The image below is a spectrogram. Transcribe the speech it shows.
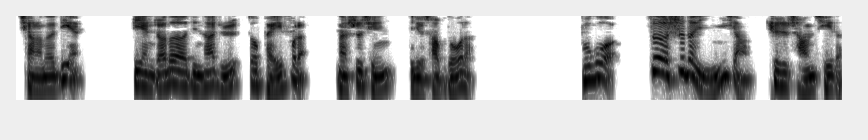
抢了的店、点着的警察局都赔付了，那事情也就差不多了。不过这事的影响却是长期的，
